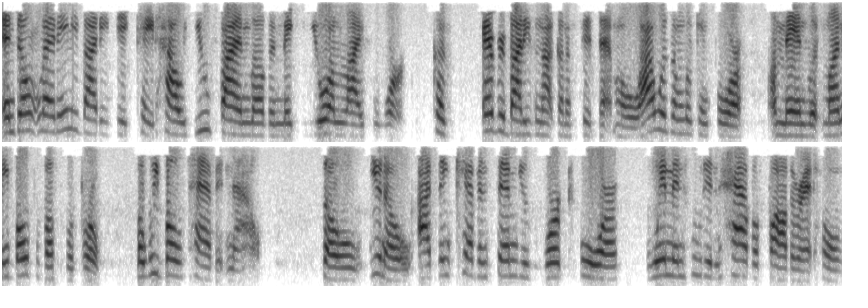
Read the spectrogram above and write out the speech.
And don't let anybody dictate how you find love and make your life work because everybody's not going to fit that mold. I wasn't looking for a man with money. Both of us were broke, but we both have it now. So, you know, I think Kevin Samuels worked for women who didn't have a father at home.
